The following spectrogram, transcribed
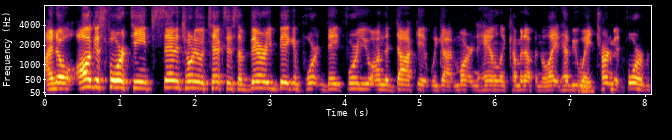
I know August 14th, San Antonio, Texas, a very big, important date for you on the docket. We got Marthin Hamlet coming up in the light heavyweight mm-hmm. tournament for,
